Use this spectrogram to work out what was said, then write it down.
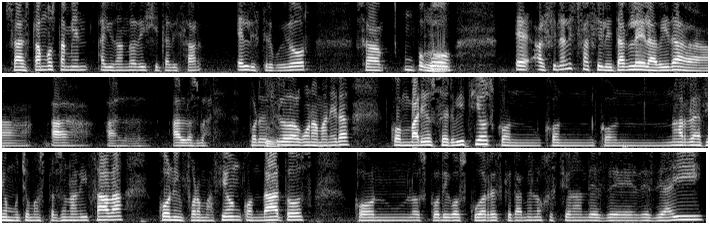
o sea estamos también ayudando a digitalizar el distribuidor. O sea, un poco. Uh -huh. eh, al final es facilitarle la vida a, a, a los bares, por decirlo uh -huh. de alguna manera, con varios servicios, con, con, con una relación mucho más personalizada, con información, con datos, con los códigos QR que también lo gestionan desde, desde ahí.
